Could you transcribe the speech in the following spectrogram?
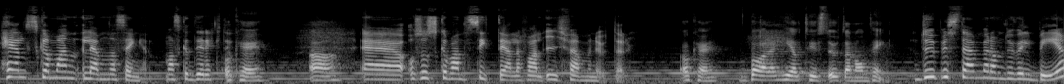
Helst ska man lämna sängen. Man ska direkt upp. Okej. Ja, Eh, och så ska man sitta i alla fall i fem minuter. okej. Bara helt tyst utan någonting? Du bestämmer om du vill be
